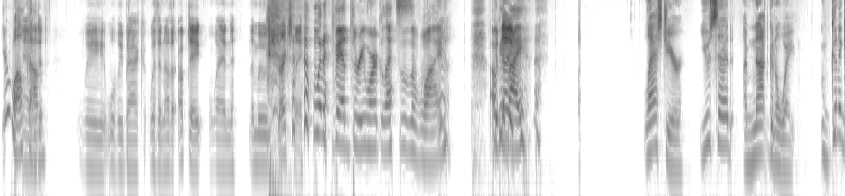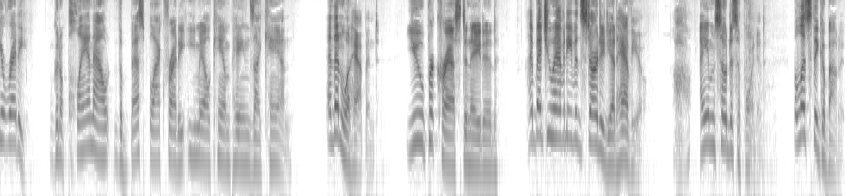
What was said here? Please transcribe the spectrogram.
you're welcome And we will be back with another update when the mood strikes me. when I've had three more glasses of wine. Good Okay, bye. Last year, you said, I'm not going to wait. I'm going to get ready. I'm going to plan out the best Black Friday email campaigns I can. And then what happened? You procrastinated. I bet you haven't even started yet, have you? Oh, I am so disappointed. But let's think about it.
